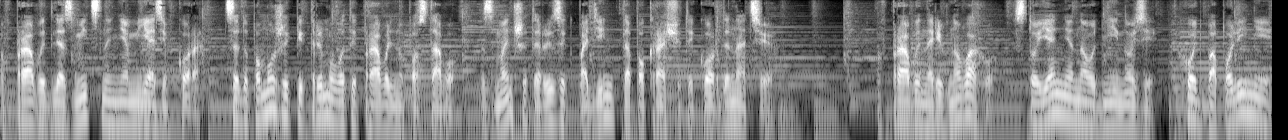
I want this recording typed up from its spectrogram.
Вправи для зміцнення м'язів кора це допоможе підтримувати правильну поставу, зменшити ризик падінь та покращити координацію. Вправи на рівновагу, стояння на одній нозі, ходьба по лінії,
